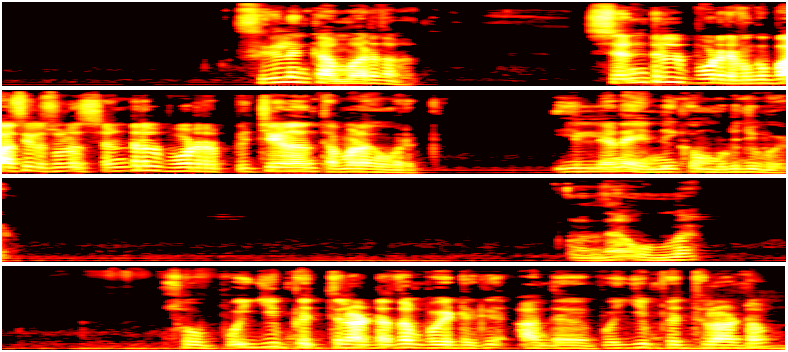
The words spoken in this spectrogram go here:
ஸ்ரீலங்கா மாதிரி தான் சென்ட்ரல் போடுற இவங்க பாஷையில் சொல்ல சென்ட்ரல் போடுற பிச்சைகள் தான் தமிழகம் இருக்குது இல்லைன்னா என்றைக்கும் முடிஞ்சு போயிடும். அதுதான் உண்மை. ஸோ பொய் பெத்தலாட்டம் தான் போயிட்டுருக்கு. அந்த பொய் பெத்தலாட்டம்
